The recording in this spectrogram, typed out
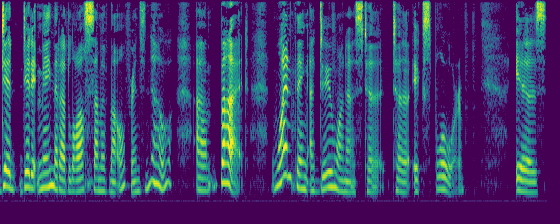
did did it mean that I'd lost some of my old friends? No, um, but one thing I do want us to to explore is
